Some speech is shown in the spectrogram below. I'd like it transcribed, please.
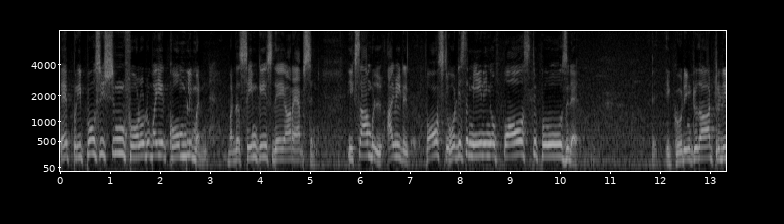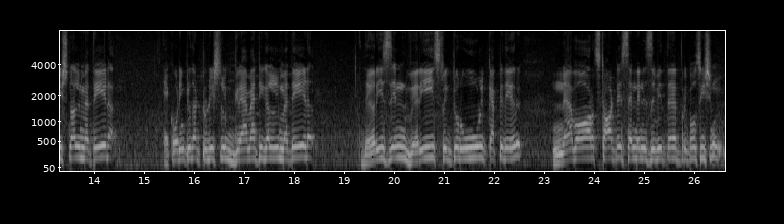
a preposition followed by a complement but the same case they are absent. Example i will post what is the meaning of post postposed according to the traditional method according to the traditional grammatical method there is a very strict rule kept there. Never start a sentence with a preposition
